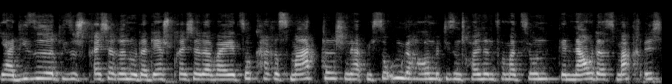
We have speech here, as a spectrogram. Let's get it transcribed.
ja, diese, diese Sprecherin oder der Sprecher, der war jetzt so charismatisch und der hat mich so umgehauen mit diesen tollen Informationen. Genau das mache ich.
